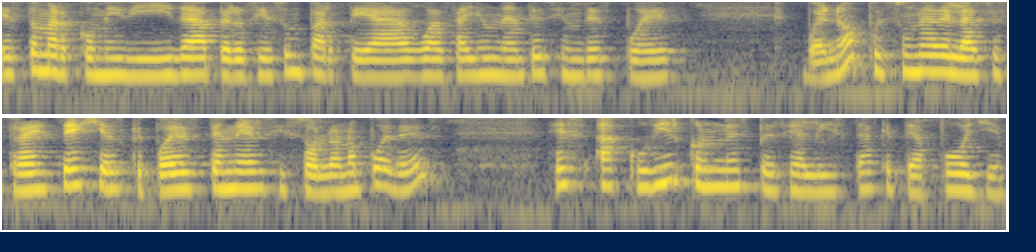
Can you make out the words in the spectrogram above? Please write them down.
esto marcó mi vida, pero si es un parteaguas, hay un antes y un después, bueno, pues una de las estrategias que puedes tener si solo no puedes es acudir con un especialista que te apoye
